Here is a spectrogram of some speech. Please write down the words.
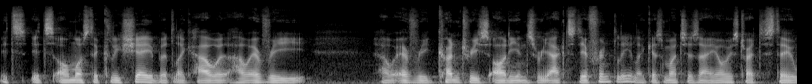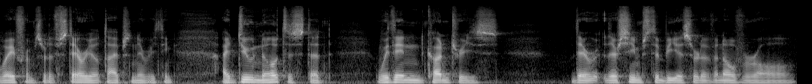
it's it's almost a cliche but like how how every how every country's audience reacts differently. Like as much as I always try to stay away from sort of stereotypes and everything, I do notice that within countries there there seems to be a sort of an overall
